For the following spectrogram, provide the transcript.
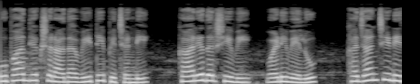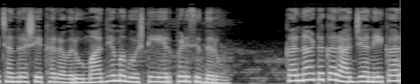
ಉಪಾಧ್ಯಕ್ಷರಾದ ವಿಟಿ ಪಿಚಂಡಿ, ಕಾರ್ಯದರ್ಶಿ ವಿ. ವಡಿವೇಲು, ಖಜಾಂಚಿ ಡಿ. ಚಂದ್ರಶೇಖರ್ ರವರು ಮಾಧ್ಯಮಗೋಷ್ಠಿ ಏರ್ಪಡಿಸಿದ್ದರು. ಕರ್ನಾಟಕ ರಾಜ್ಯ ನೇಕಾರ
